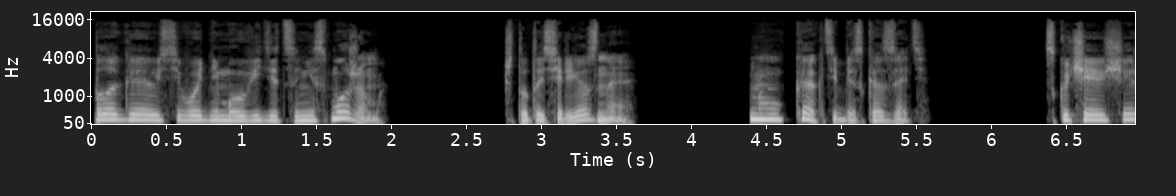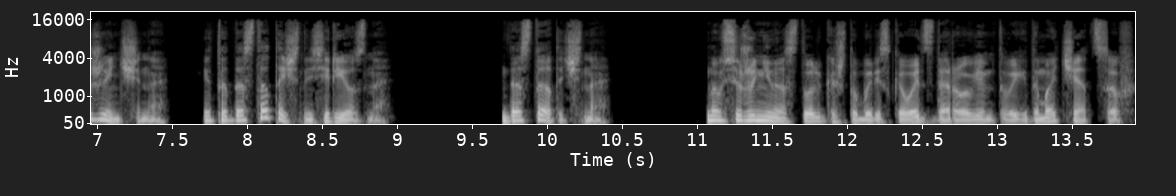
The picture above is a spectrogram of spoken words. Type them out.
«Полагаю, сегодня мы увидеться не сможем?» «Что-то серьезное?» «Ну, как тебе сказать?» «Скучающая женщина. Это достаточно серьезно?» «Достаточно. Но все же не настолько, чтобы рисковать здоровьем твоих домочадцев.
